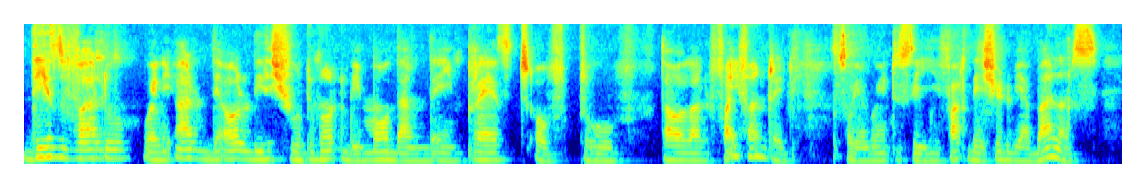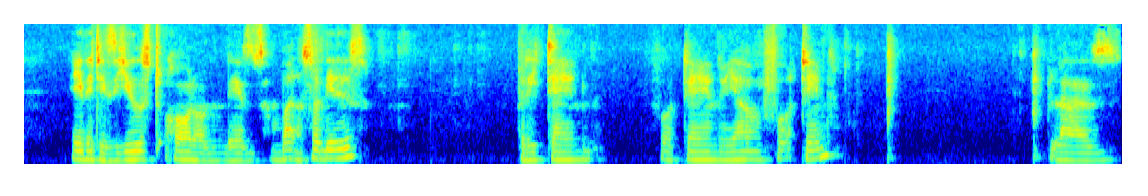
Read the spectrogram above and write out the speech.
This value when you add the, all this should not be more than the imprest of 2500 so you're going to see in fact there should be a balance. If it is used all or there's some balance. So this is 310 410 we have 14 plus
